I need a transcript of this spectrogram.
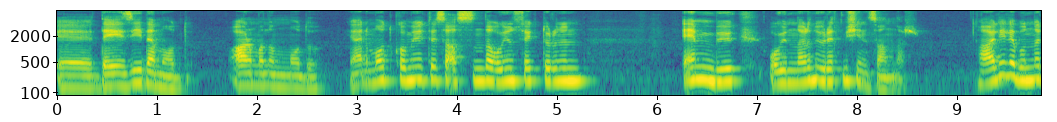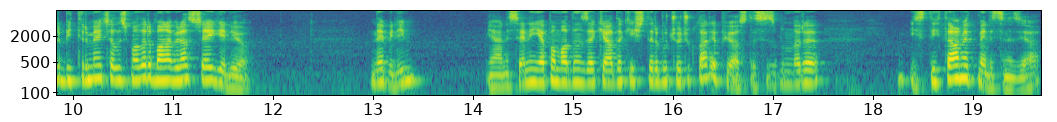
E, DayZ de mod. Arma'nın modu. Yani mod komünitesi aslında oyun sektörünün en büyük oyunlarını üretmiş insanlar. Haliyle bunları bitirmeye çalışmaları bana biraz şey geliyor. Ne bileyim. Yani senin yapamadığın zekadaki işleri bu çocuklar yapıyor aslında. Siz bunları istihdam etmelisiniz ya.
